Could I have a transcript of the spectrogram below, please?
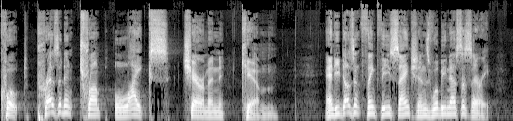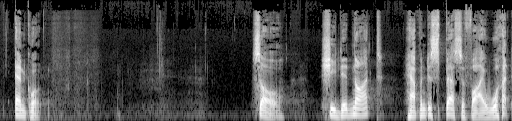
quote president trump likes chairman kim. And he doesn't think these sanctions will be necessary. End quote. So she did not happen to specify what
